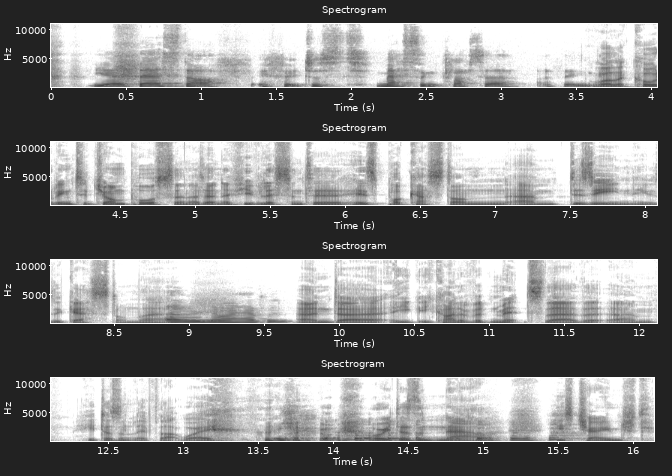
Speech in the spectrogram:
yeah, their stuff. If it just mess and clutter, I think. Well, according to John Pawson, I don't know if you've listened to his podcast on um, Dezeen. He was a guest on there. Oh no, I haven't. And uh, he, he kind of admits there that um, he doesn't live that way, or he doesn't now. He's changed.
